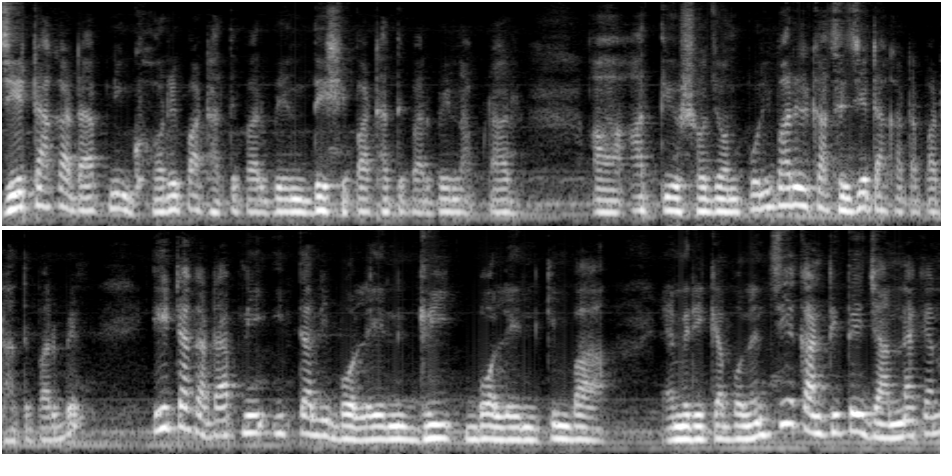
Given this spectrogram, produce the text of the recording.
যে টাকাটা আপনি ঘরে পাঠাতে পারবেন, দেশে পাঠাতে পারবেন, আপনার আত্মীয় স্বজন, পরিবারের কাছে যে টাকাটা পাঠাতে পারবেন, এই টাকাটা আপনি ইতালি বলেন, গ্রিক বলেন কিংবা আমেরিকা বলেন, যে কান্ট্রিতেই যান না কেন,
